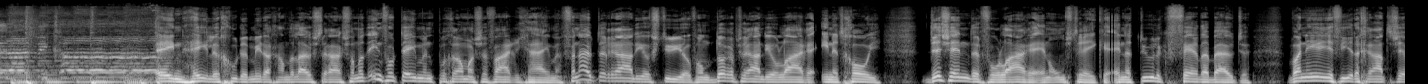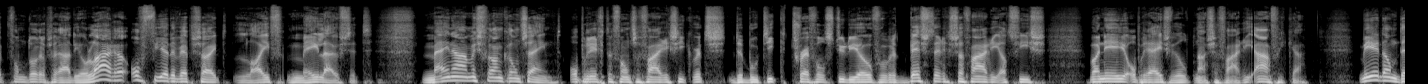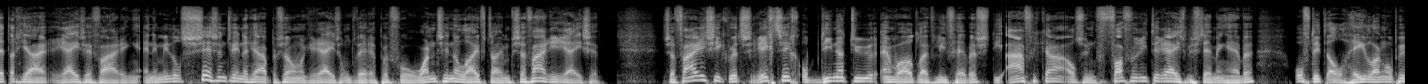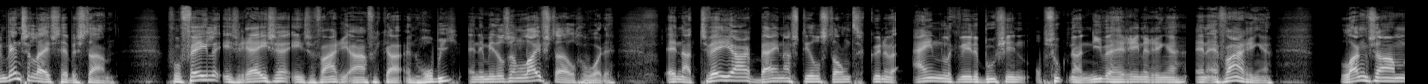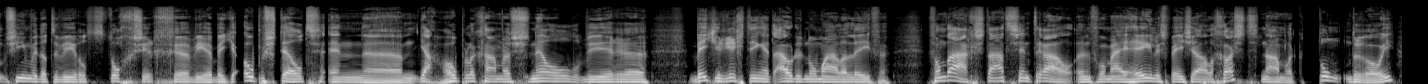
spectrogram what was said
Een hele goede middag aan de luisteraars van het infotainmentprogramma Safari Geheimen. Vanuit de radiostudio van Dorpsradio Laren in het Gooi. De zender voor Laren en omstreken en natuurlijk ver daarbuiten. Wanneer je via de gratis app van Dorpsradio Laren of via de website live meeluistert. Mijn naam is Frank Ransijn, oprichter van Safari Secrets, de boutique travel studio voor het beste safari advies wanneer je op reis wilt naar Safari Afrika. Meer dan 30 jaar reiservaring en inmiddels 26 jaar persoonlijke reisontwerpen voor once in a lifetime safari reizen. Safari Secrets richt zich op die natuur- en wildlife liefhebbers die Afrika als hun favoriete reisbestemming hebben of dit al heel lang op hun wensenlijst hebben staan. Voor velen is reizen in Safari Afrika een hobby en inmiddels een lifestyle geworden. En na twee jaar bijna stilstand kunnen we eindelijk weer de bush in op zoek naar nieuwe herinneringen en ervaringen. Langzaam zien we dat de wereld toch zich eh, weer een beetje openstelt. En eh, ja, hopelijk gaan we snel weer eh, een beetje richting het oude normale leven. Vandaag staat centraal een voor mij hele speciale gast, namelijk Ton de Rooij.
